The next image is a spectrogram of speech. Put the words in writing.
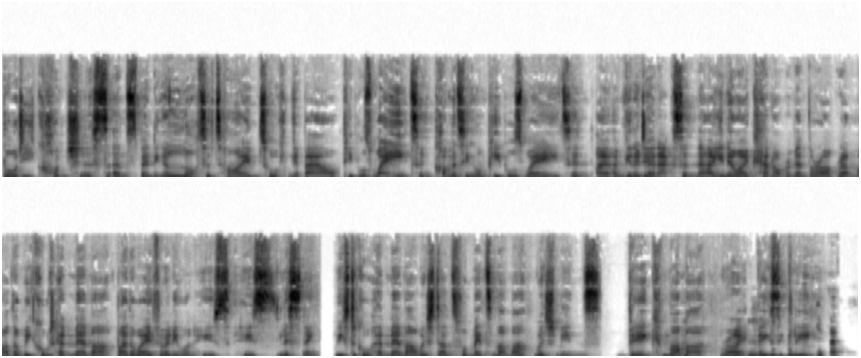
body conscious and spending a lot of time talking about people's weight and commenting on people's weight. And I, am going to do an accent now. You know, I cannot remember our grandmother. We called her Mema, by the way, for anyone who's, who's listening. We used to call her Mema, which stands for Meds Mama, which means big mama, right? Basically.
